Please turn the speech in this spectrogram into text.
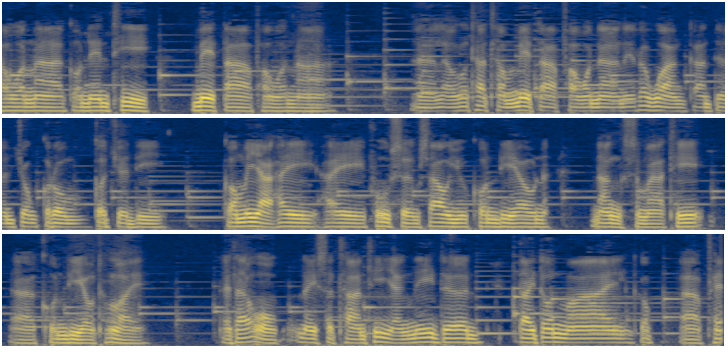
ภาวนาก็เน้นที่เมตตาภาวนา แล้วก็ถ้าทำเมตตาภาวนาในระหว่างการเดินจงกรมก็จะดี ก็ไม่อยากให้ให้ผู้เสริมเศร้าอยู่คนเดียวนั่งสมาธิคนเดียวเท่าไหร่ แต่ถ้าออกในสถานที่อย่างนี้เดินใต้ต้นไม้ก็แพ้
